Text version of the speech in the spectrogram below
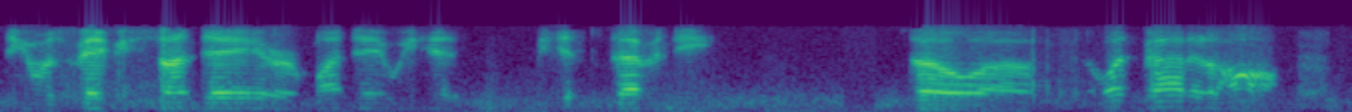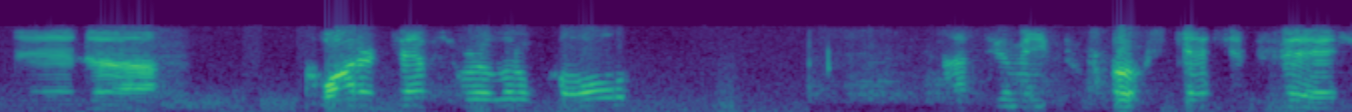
think it was maybe Sunday or Monday, we hit we hit 70. So uh, it wasn't bad at all. And uh, water temps were a little cold. Not too many folks catching fish.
